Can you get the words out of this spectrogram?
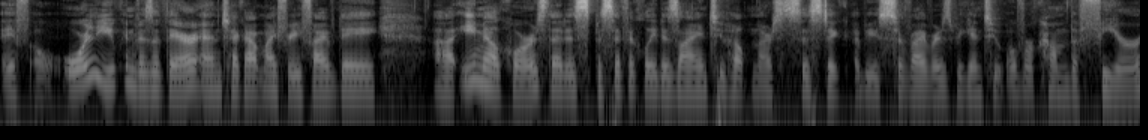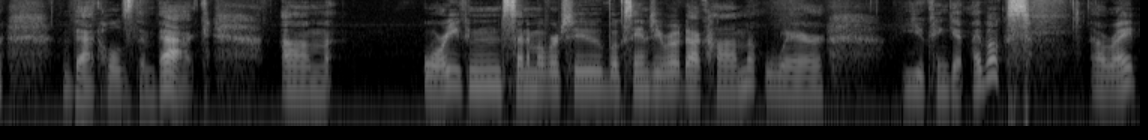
If or you can visit there and check out my free five day uh, email course that is specifically designed to help narcissistic abuse survivors begin to overcome the fear that holds them back. Um, or you can send them over to booksangiewrote.com where you can get my books. All right.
